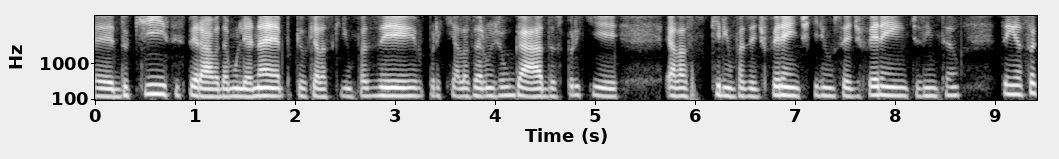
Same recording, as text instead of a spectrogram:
É, do que se esperava da mulher na época, o que elas queriam fazer, porque elas eram julgadas, porque elas queriam fazer diferente, queriam ser diferentes. Então, tem essa,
